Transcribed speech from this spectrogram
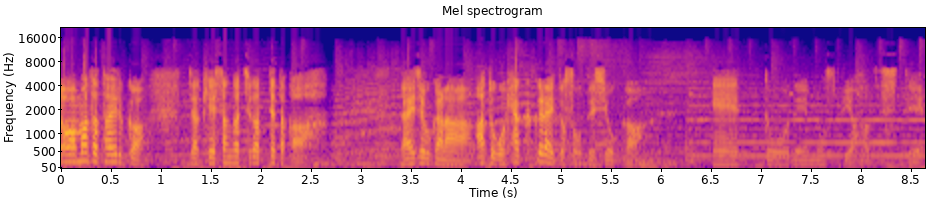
ああ、まだ耐えるか。じゃあ計算が違ってたか。大丈夫かなあと500くらいと想定しようか。えー、っと、デーモスピア外して、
